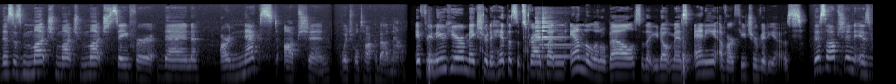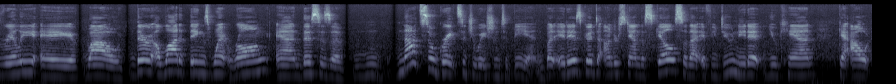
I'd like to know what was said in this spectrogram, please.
This is much, much, much safer than our next option, which we'll talk about now. If you're new here, make sure to hit the subscribe button and the little bell so that you don't miss any of our future videos. This option is really a wow, there a lot of things went wrong and this is a not so great situation to be in, but it is good to understand the skill so that if you do need it, you can get out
